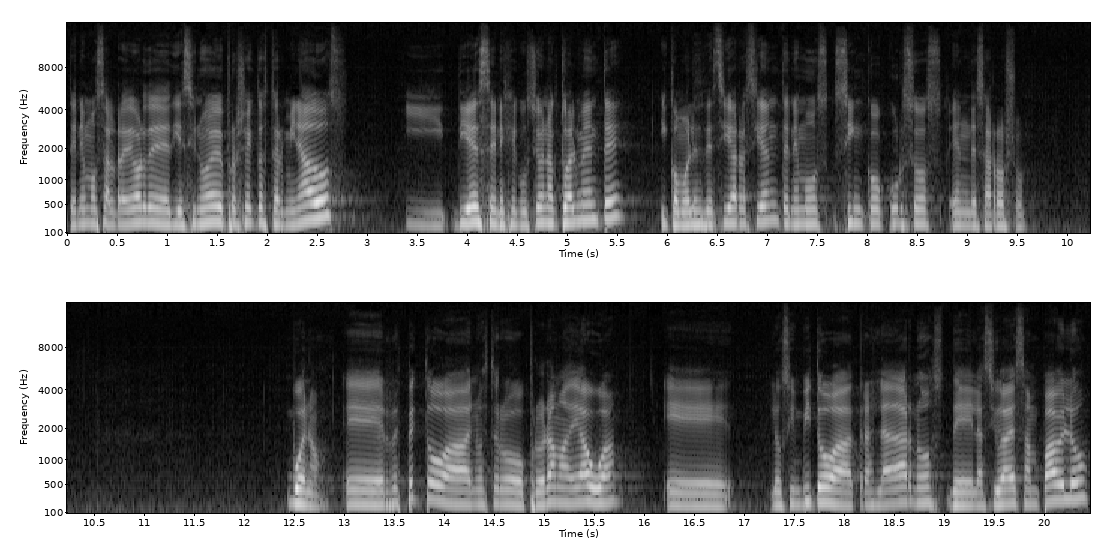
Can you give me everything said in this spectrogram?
tenemos alrededor de 19 proyectos terminados y 10 en ejecución actualmente. Y como les decía recién, tenemos 5 cursos en desarrollo. Bueno, eh, respecto a nuestro programa de agua, eh, los invito a trasladarnos de la ciudad de San Pablo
